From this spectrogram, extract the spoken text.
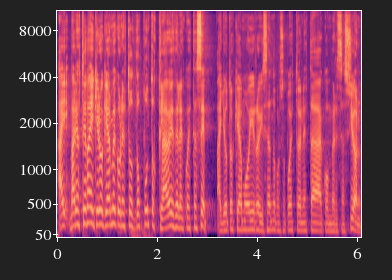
Hay varios temas y quiero quedarme con estos dos puntos claves de la encuesta CEP. Hay otros que vamos a ir revisando, por supuesto, en esta conversación.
